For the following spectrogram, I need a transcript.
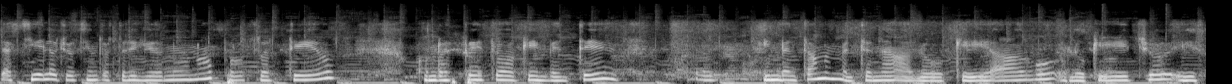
Graciela 803-1 por sorteos. Con respecto a que inventé, inventar no inventé nada. Lo que hago, lo que he hecho es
